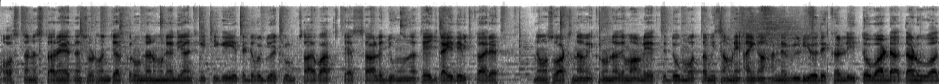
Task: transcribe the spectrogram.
ਔਸਤਨ 17358 ਕਰੋਨਾ ਨਮੂਨਿਆਂ ਦੀ ਜਾਂਚ ਕੀਤੀ ਗਈ ਹੈ ਤੇ WHO ਅਨੁਸਾਰ ਭਾਰਤ 'ਚ ਇਸ ਸਾਲ ਜੂਨ ਅਤੇ ਜੁਲਾਈ ਦੇ ਵਿਚਕਾਰ 908 ਨਵੇਂ ਕਰੋਨਾ ਦੇ ਮਾਮਲੇ ਤੇ ਦੋ ਮੌਤਾਂ ਵੀ ਸਾਹਮਣੇ ਆਈਆਂ ਹਨ। ਵੀਡੀਓ ਦੇਖਣ ਲਈ ਤੁਹਾਡਾ ਧੰਨਵਾਦ।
